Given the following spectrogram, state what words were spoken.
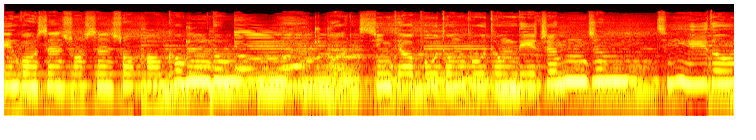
眼光闪烁闪烁好空洞。我的心跳扑通扑通地阵阵悸动。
